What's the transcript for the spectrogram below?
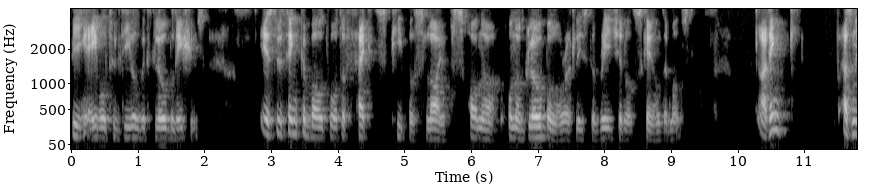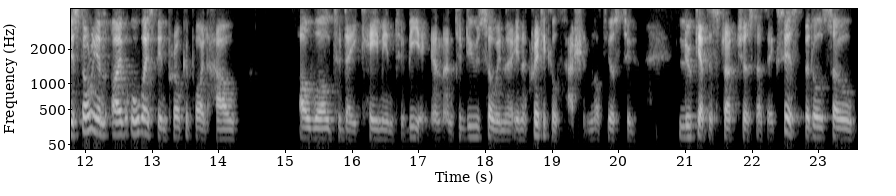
being able to deal with global issues is to think about what affects people's lives on a, on a global or at least a regional scale the most. I think as an historian, I've always been preoccupied how our world today came into being and, and to do so in a, in a critical fashion, not just to look at the structures that exist, but also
